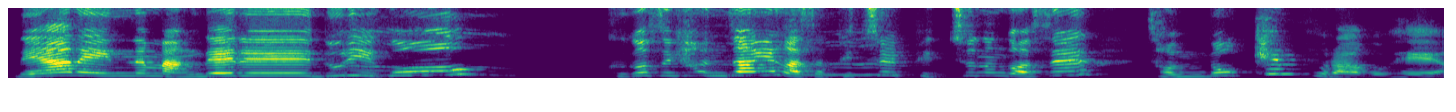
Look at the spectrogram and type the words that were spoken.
내 안에 있는 망대를 누리고 그것을 현장에 가서 빛을 비추는 것을 전도 캠프라고 해요.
